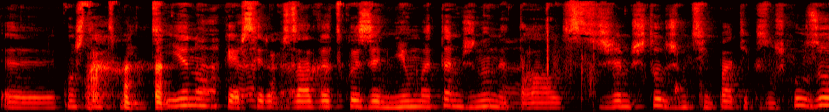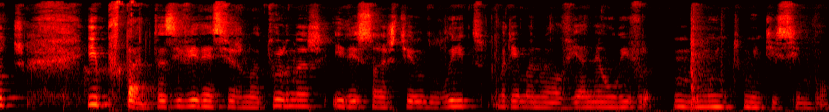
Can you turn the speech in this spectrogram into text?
uh, constantemente. E eu não quero ser acusada de coisa nenhuma. Estamos no Natal, sejamos todos muito simpáticos uns com os outros. E, portanto, As Evidências Noturnas, edições Teodolito, Maria Manuel Viana, é um livro muito, muitíssimo bom.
